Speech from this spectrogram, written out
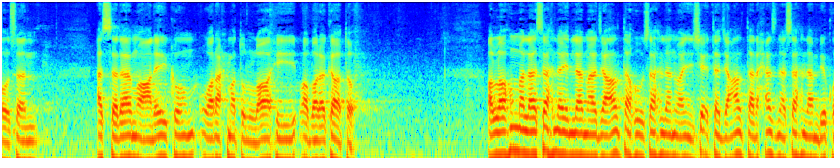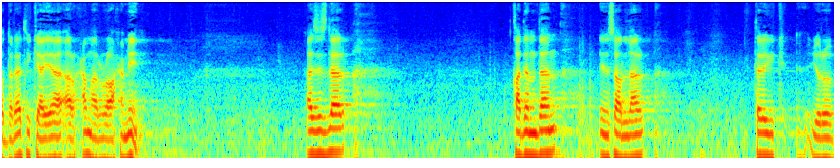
bo'lsin السلام عليكم ورحمة الله وبركاته. اللهم لا سهل إلا ما جعلته سهلا وإن شئت جعلت الحزن سهلا بقدرتك يا أرحم الراحمين. Azizler, kadimden insanlar tirik yürüp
